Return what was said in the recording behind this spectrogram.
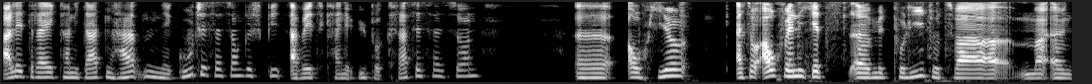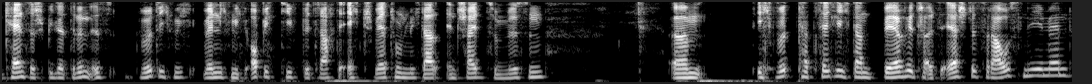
alle drei Kandidaten haben eine gute Saison gespielt, aber jetzt keine überkrasse Saison. Äh, auch hier also auch wenn ich jetzt äh, mit Polito zwar ein Cancer-Spieler drin ist, würde ich mich, wenn ich mich objektiv betrachte, echt schwer tun, mich da entscheiden zu müssen. Ähm, ich würde tatsächlich dann Beric als erstes rausnehmen.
